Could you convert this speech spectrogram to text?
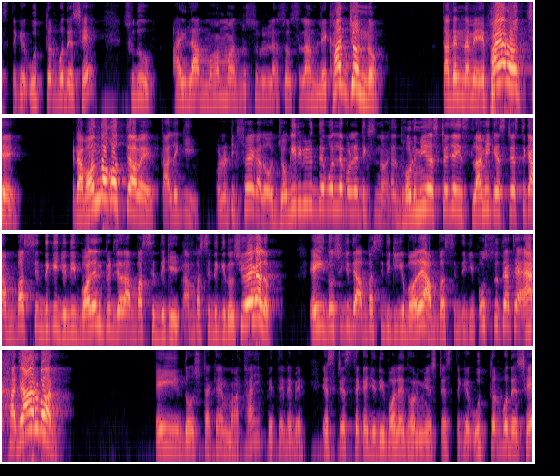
দেশ থেকে উত্তরপ্রদেশে শুধু আই লাভ মোহাম্মদ রসুল্লাহ সাল্লাম লেখার জন্য তাদের নামে এফআইআর হচ্ছে, এটা বন্ধ করতে হবে, তাহলে কি পলিটিক্স হয়ে গেল? যোগীর বিরুদ্ধে বললে পলিটিক্স নয়। ধর্মীয় স্টেজে ইসলামিক স্টেজ থেকে আব্বাস সিদ্দিকি যদি বলেন পীরজাদা আব্বাস সিদ্দিকি আব্বাস সিদ্দিকি দোষী হয়ে গেল? এই দোষী যদি আব্বাস সিদ্দিকিকে বলে, আব্বাস সিদ্দিকি প্রস্তুত আছে এক হাজার বার। এই দোষটাকে মাথায় পেতে নেবে। স্টেজ থেকে যদি বলে ধর্মীয় স্টেজ থেকে উত্তরপ্রদেশে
